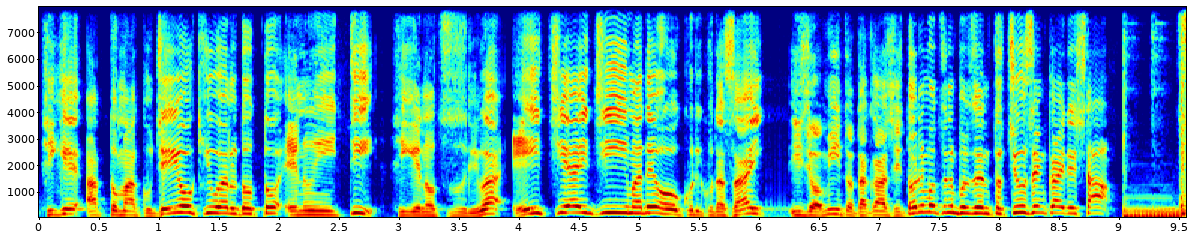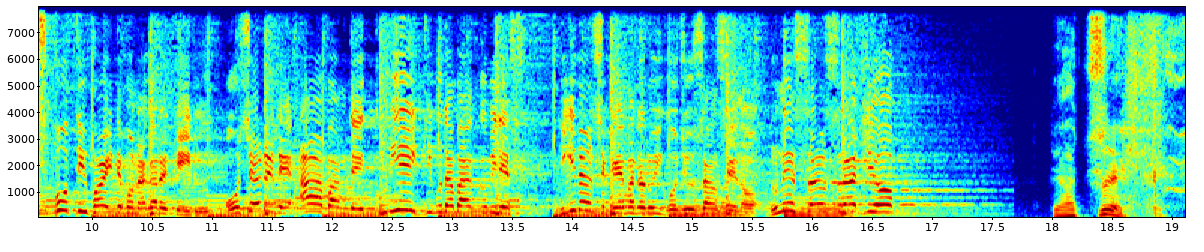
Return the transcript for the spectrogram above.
ひげアットマーク JOQR.net、ひげの綴りは HIG までお送りください。以上、ミート高橋鳥もつ煮プレゼント抽選会でした。Spotify でも流れているおしゃれでアーバンでクリエイティブな番組です。劇団四季山田るい53世のルネッサンスラジオ。や暑い。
